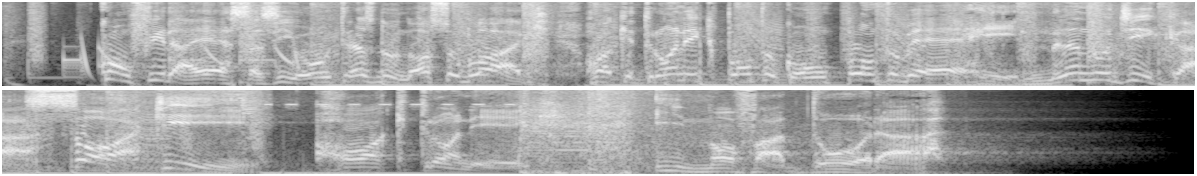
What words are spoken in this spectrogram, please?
Confira essas e outras no nosso blog rocktronic.com.br. Nano Dica, só aqui. Rocktronic, inovadora.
